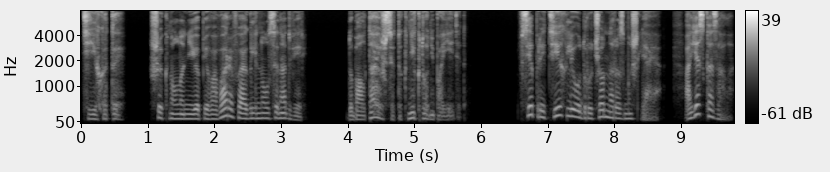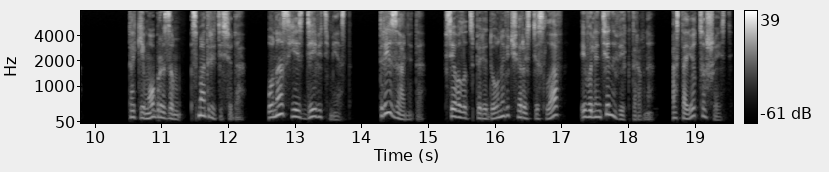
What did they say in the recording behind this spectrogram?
«Тихо ты», — шикнул на нее пивоваров и оглянулся на дверь. Доболтаешься, так никто не поедет. Все притихли, удрученно размышляя. А я сказала. Таким образом, смотрите сюда. У нас есть девять мест. Три занято. Всеволод Спиридонович, Ростислав и Валентина Викторовна. Остается шесть.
